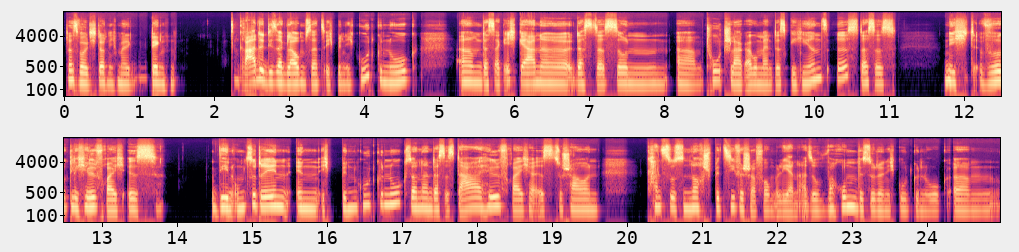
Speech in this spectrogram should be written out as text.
Das wollte ich doch nicht mal denken. Gerade dieser Glaubenssatz, ich bin nicht gut genug, ähm, das sage ich gerne, dass das so ein ähm, Totschlagargument des Gehirns ist, dass es nicht wirklich hilfreich ist, den umzudrehen in ich bin gut genug, sondern dass es da hilfreicher ist zu schauen, kannst du es noch spezifischer formulieren? Also warum bist du da nicht gut genug? Ähm,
